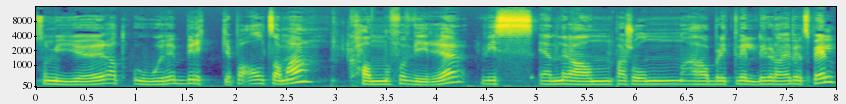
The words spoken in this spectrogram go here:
som gjør at ordet brikke på alt sammen kan forvirre hvis en eller annen person har blitt veldig glad i brettspill,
